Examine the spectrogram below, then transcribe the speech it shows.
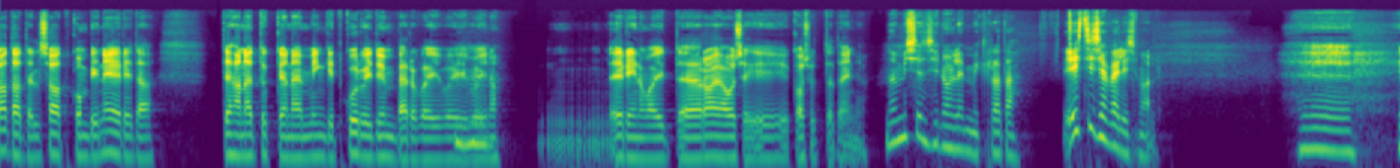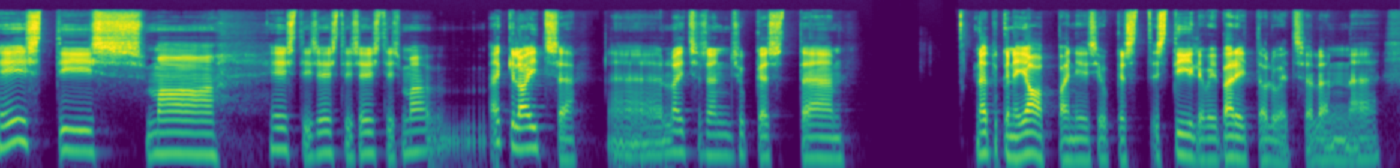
radadel saad kombineerida, teha natukene mingid kurvid ümber või, või mm, -hmm. või noh, erinevaid rajaosi kasutada, on ju. no mis on sinu lemmikrada, Eestis ja välismaal? Eestis ma, Eestis, Eestis, Eestis ma äkki Laitse Laitses on sihukest äh, natukene Jaapani sihukest stiili või päritolu, et seal on äh,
